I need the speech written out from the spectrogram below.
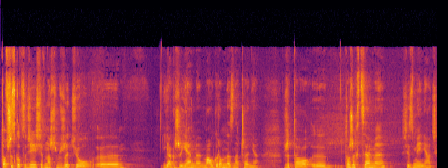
to wszystko, co dzieje się w naszym życiu, jak żyjemy, ma ogromne znaczenie że to, y, to, że chcemy się zmieniać,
